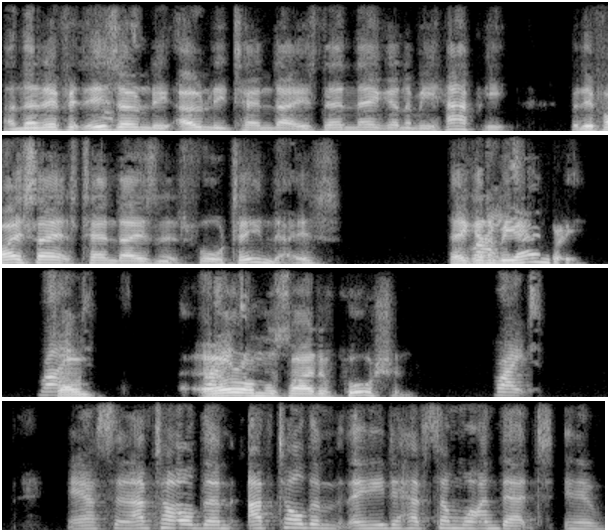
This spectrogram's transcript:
And then if it is only only 10 days, then they're going to be happy. But if I say it's 10 days and it's 14 days, they're going to be angry. Right. So err right. on the side of caution. Right. Yes, and I've told them I've told them they need to have someone that you know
